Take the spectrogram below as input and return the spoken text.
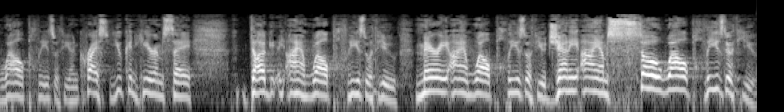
well pleased with you. In Christ, you can hear him say, Doug, I am well pleased with you. Mary, I am well pleased with you. Jenny, I am so well pleased with you.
